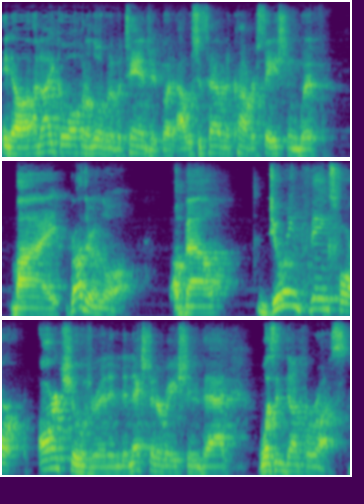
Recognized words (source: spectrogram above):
You know, and I go off on a little bit of a tangent, but I was just having a conversation with my brother-in-law about doing things for our children and the next generation that wasn't done for us.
